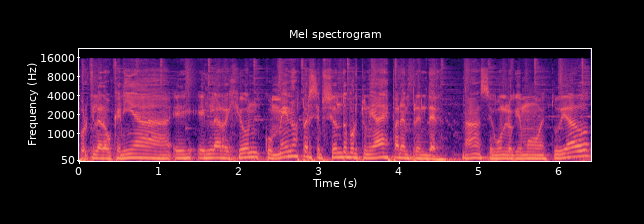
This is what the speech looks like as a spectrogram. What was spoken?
porque la Araucanía es, es la región con menos percepción de oportunidades para emprender, ¿ah? según lo que hemos estudiado.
